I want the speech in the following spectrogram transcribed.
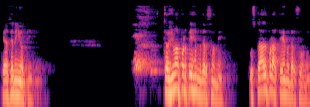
کیسے نہیں ہوتی؟ ترجمہ پڑھتے ہیں مدرسوں میں، استاد پڑھاتے ہیں مدرسوں میں۔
